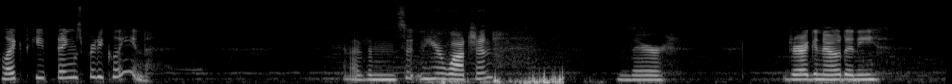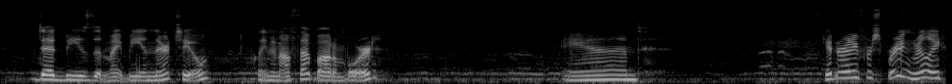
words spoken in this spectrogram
like to keep things pretty clean. And I've been sitting here watching. they're dragging out any dead bees that might be in there too. Cleaning off that bottom board. And getting ready for spring, really.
